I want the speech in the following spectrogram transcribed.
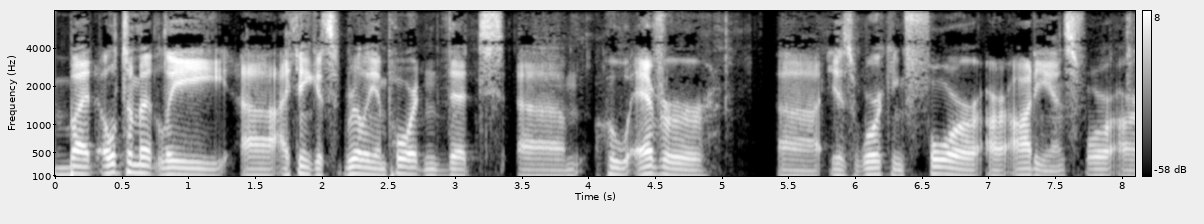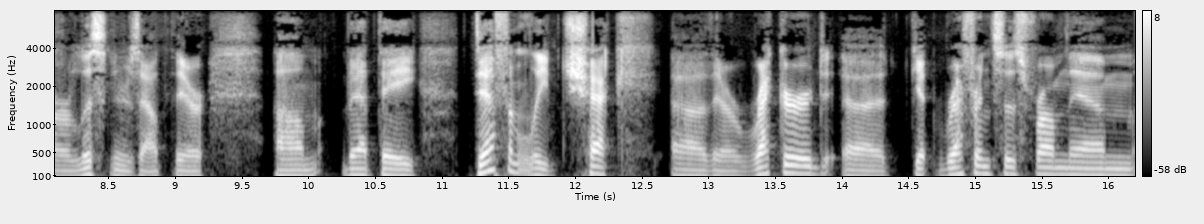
but ultimately, uh, I think it's really important that um, whoever uh, is working for our audience, for our listeners out there, um, that they definitely check uh, their record, uh, get references from them,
